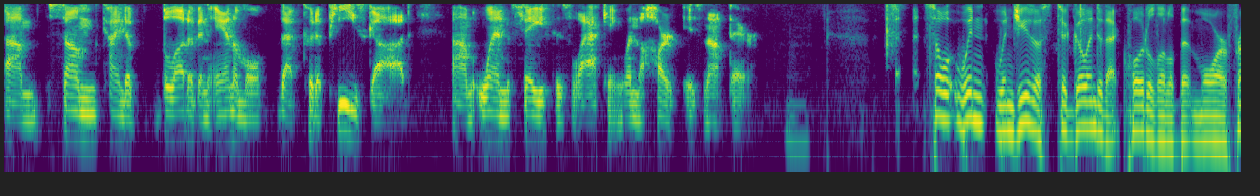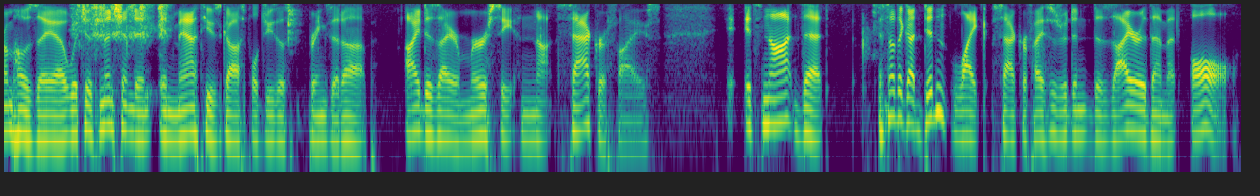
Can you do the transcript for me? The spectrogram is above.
um, some kind of blood of an animal that could appease God, um, when faith is lacking, when the heart is not there. So when when Jesus to go into that quote a little bit more from Hosea, which is mentioned in, in Matthew's gospel, Jesus brings it up. I desire mercy and not sacrifice. It's not that it's not that God didn't like sacrifices or didn't desire them at all.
